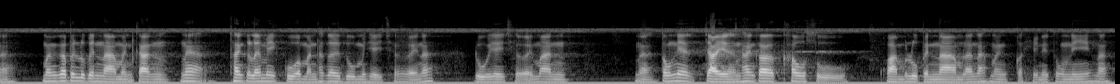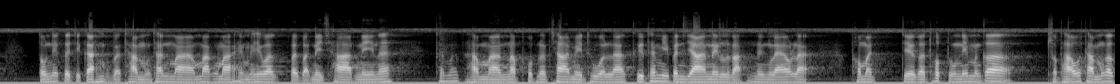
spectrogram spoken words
นะมันก็เป็นรูปเป็นนามเหมือนกันนะท่านก็เลยไม่กลัวมันท่านก็เลยดูไม่เฉยๆนะดูเฉยๆมันนะตรงเนี้ยใจท่านก็เข้าสู่ความเป็นรู้เป็นนามแล้วนะมันก็เห็นในตรงนี้นะตรงนี้เกิดจากการปฏิบัติธรรมของท่านมามากมายไม่ใช่ว่าปฏิบัติในชาตินี้นะ ท่านมาทำมานับพบนับชาไม่ทวนแล้ว คือถ้ามีปัญญาในระดับหนึ่งแล้วแหละพอมาเจอกระทบตรงนี้มันก็สภาวธรรมมันก็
